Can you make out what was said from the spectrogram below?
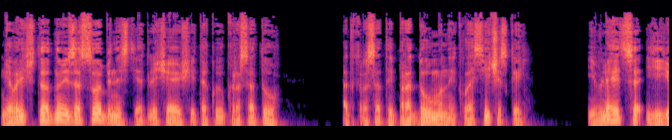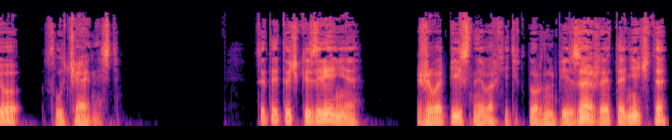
говорит, что одной из особенностей, отличающей такую красоту от красоты продуманной, классической, является ее случайность. С этой точки зрения живописное в архитектурном пейзаже — это нечто,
